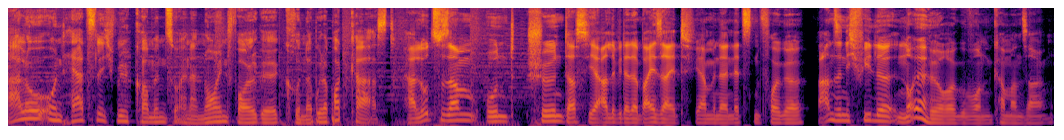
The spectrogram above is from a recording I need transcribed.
Hallo und herzlich willkommen zu einer neuen Folge Gründerbrüder Podcast. Hallo zusammen und schön, dass ihr alle wieder dabei seid. Wir haben in der letzten Folge wahnsinnig viele neue Hörer gewonnen, kann man sagen.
